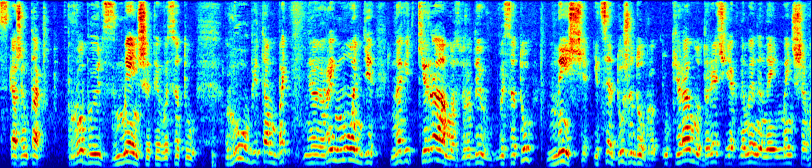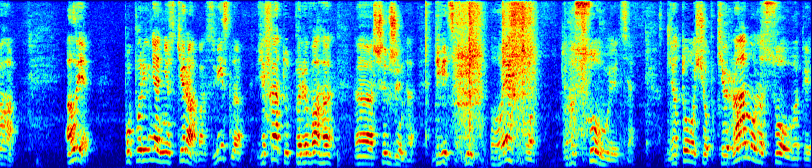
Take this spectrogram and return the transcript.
скажімо так, пробують зменшити висоту. Рубі, там, е, Реймонді, навіть Керамо зродив висоту нижче. І це дуже добре. У Кераму, до речі, як на мене, найменша вага. Але по порівнянню з Керама, звісно, яка тут перевага е, Шиджинга? Дивіться, він легко розсовується. Для того, щоб Кераму розсовувати,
